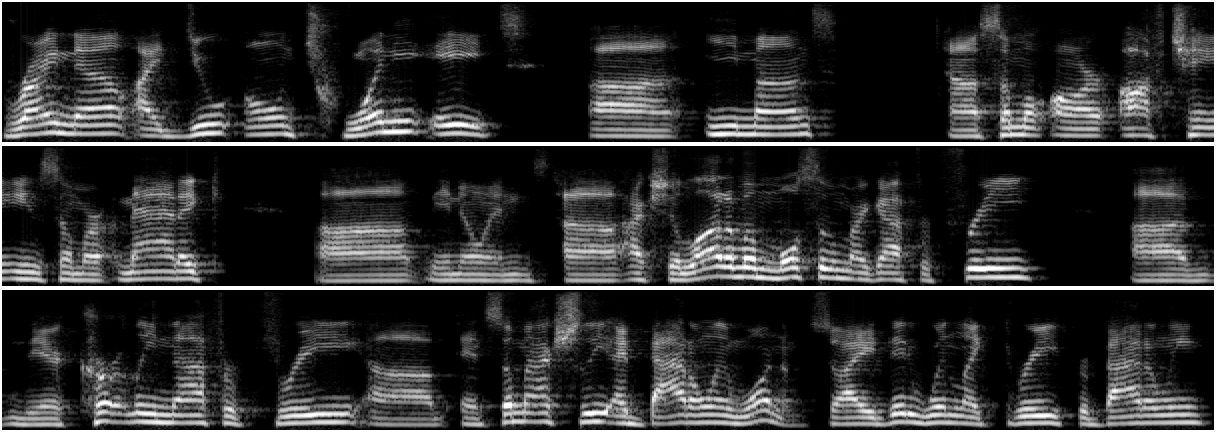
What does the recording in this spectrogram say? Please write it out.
Right now, I do own 28 uh, Imans. Uh, some are off chain, some are Matic, uh, you know, and uh, actually a lot of them, most of them I got for free. Uh, they're currently not for free. Uh, and some actually I battle and won them. So I did win like three for battling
